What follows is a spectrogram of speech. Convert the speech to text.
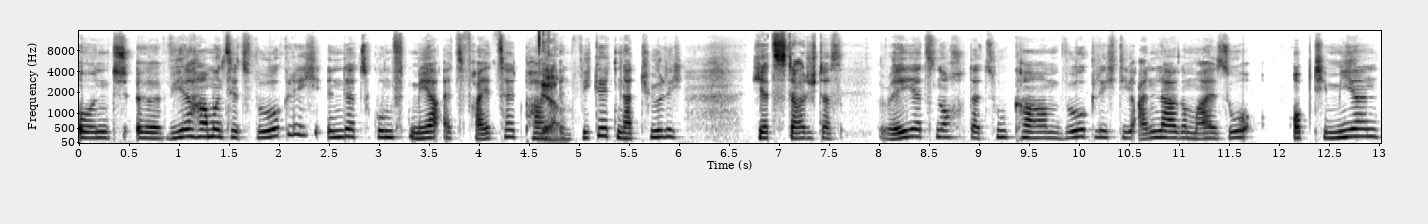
Und äh, wir haben uns jetzt wirklich in der Zukunft mehr als Freizeitpark Ja. entwickelt. Natürlich jetzt dadurch, dass Ray jetzt noch dazu kam, wirklich die Anlage mal so optimieren,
